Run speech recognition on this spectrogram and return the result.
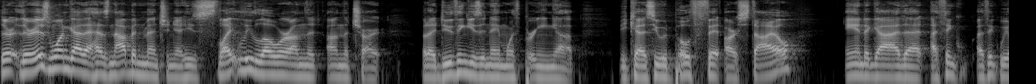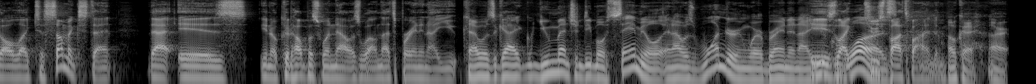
There, there is one guy that has not been mentioned yet. He's slightly lower on the on the chart, but I do think he's a name worth bringing up because he would both fit our style and a guy that I think I think we all like to some extent. That is, you know, could help us win now as well, and that's Brandon Aiyuk. That was a guy, you mentioned Deebo Samuel, and I was wondering where Brandon Aiyuk was. He's like was. two spots behind him. Okay. All right.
